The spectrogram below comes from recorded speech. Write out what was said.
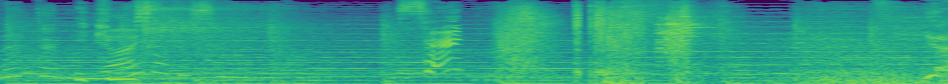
なたの行きます刃ですせいや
